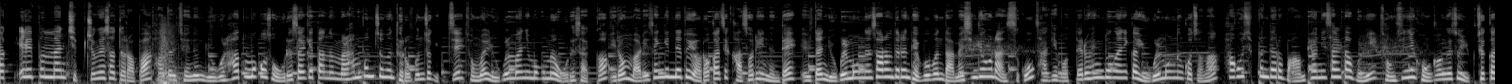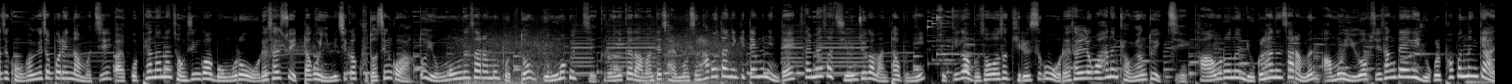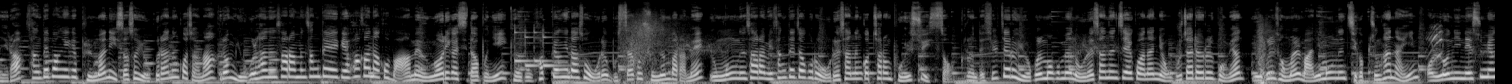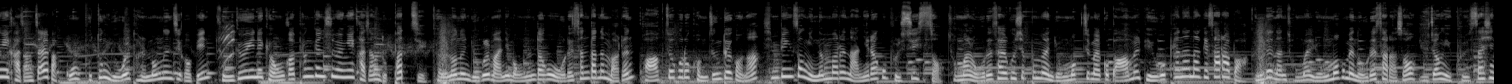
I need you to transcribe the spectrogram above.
딱 1분만 집중해서 들어봐. 다들 쟤는 욕을 하도 먹어서 오래 살겠다는 말 한 번쯤은 들어본 적 있지? 정말 욕을 많이 먹으면 오래 살까? 이런 말이 생긴데도 여러 가지 가설이 있는데 일단 욕을 먹는 사람들은 대부분 남의 신경을 안 쓰고 자기 멋대로 행동하니까 욕을 먹는 거잖아. 하고 싶은 대로 마음 편히 살다 보니 정신이 건강해서 육체까지 건강해져 버린 나머지 맑고 편안한 정신과 몸으로 오래 살 수 있다고 이미지가 굳어진 거야. 또 욕 먹는 사람은 보통 욕 먹을지 그러니까 남한테 잘못을 하고 다니기 때문인데 살면서 지은 죄가 많다 보니 죽기가 무서워서 길을 쓰고 오래 살려고 하는 경향도 있지. 다음으로는 욕을 하는 사람은 아무 이유 없이 상대에게 욕을 퍼붓는 게 아니라 상대방에게 불만이 있어서 욕을 하는 거잖아. 그럼 욕을 하는 사람은 상대에게 화가 나고 마음에 응어리가 지다 보니 결국 화병이 나서 오래 못 살고 죽는 바람에 욕 먹는 사람이 상대적으로 오래 사는 것처럼 보일 수 있어. 그런데 실제로 욕을 먹으면 오래 사는지에 관한 연구 자료를 보면 욕을 정말 많이 먹는 직업 중 하나인 언론인의 수명이 가장 짧았고 보통 욕을 덜 먹는 직업인 종교인의 경우가 평균 수명이 가장 높았지. 결론은 욕을 많이 먹는다고 오래 산다는 말은 과학적으로 검증되거나 신빙성 있는 말은 아니라고 볼 수 있어. 정말 오래 살고 싶으면 욕 먹지 말고 마음을 비우고 편안하게 살아봐. 근데 난 정말 욕 먹으면 오래 살아서 유정이 불사신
